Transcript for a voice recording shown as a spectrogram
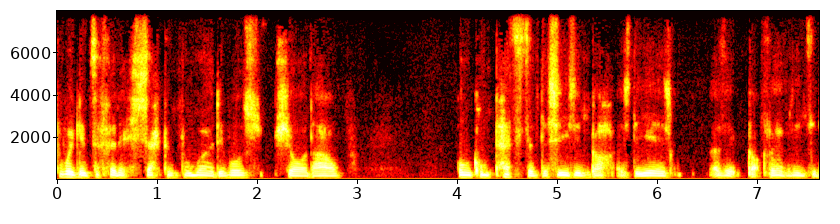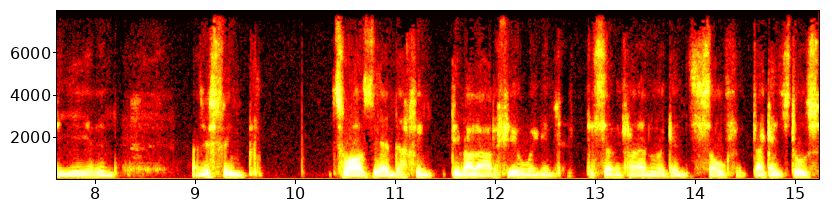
For Wigan to finish second from where it was showed how uncompetitive the season got as the years as it got further into the year, and I just think towards the end, I think they ran out of fuel. Wigan the semi final against Salford against us.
